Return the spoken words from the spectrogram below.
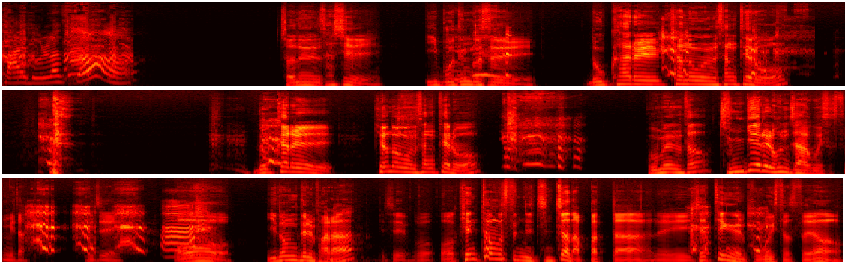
많이 놀랐어? 저는 사실 이 모든 것을 녹화를 켜놓은 상태로 녹화를 켜놓은 상태로 보면서 중계를 혼자 하고 있었습니다. 이제 아, 어 이놈들 봐라 이제 뭐 어 켄타머스님 진짜 나빴다 네, 이 채팅을 보고 있었어요.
